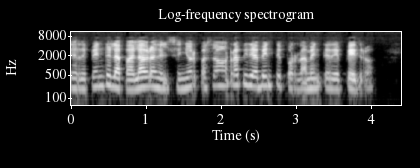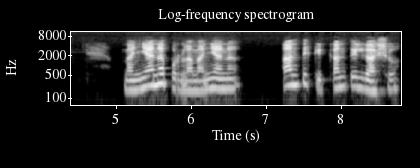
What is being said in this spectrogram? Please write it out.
De repente las palabras del Señor pasaron rápidamente por la mente de Pedro. Mañana por la mañana, antes que cante el gallo,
